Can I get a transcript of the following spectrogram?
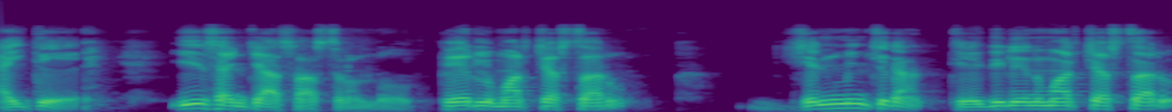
అయితే ఈ సంఖ్యాశాస్త్రంలో పేర్లు మార్చేస్తారు జన్మించిన తేదీలను మార్చేస్తారు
